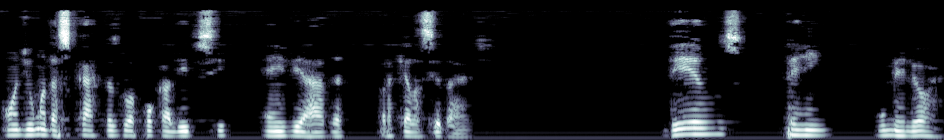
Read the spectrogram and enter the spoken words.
onde uma das cartas do Apocalipse é enviada para aquela cidade. Deus tem o melhor.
